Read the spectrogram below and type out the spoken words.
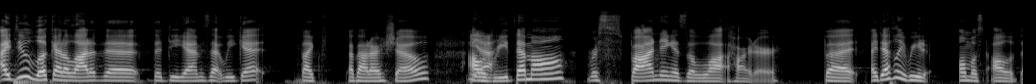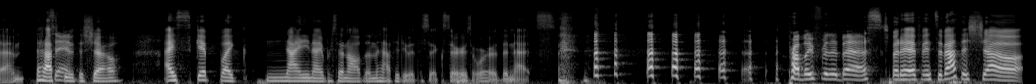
I do look at a lot of the the DMs that we get like about our show. I'll Yeah. read them all. Responding is a lot harder, but I definitely read almost all of them that have to do with the show. I skip like 99% all of them that have to do with the Sixers or the Nets. Probably for the best. but if it's about the show,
